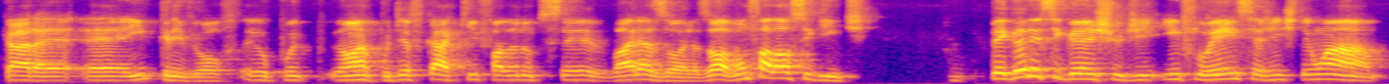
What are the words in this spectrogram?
Cara, é, é incrível. Eu, eu, podia ficar aqui falando com você várias horas. Ó, vamos falar o seguinte. Pegando esse gancho de influência, a gente tem uma,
